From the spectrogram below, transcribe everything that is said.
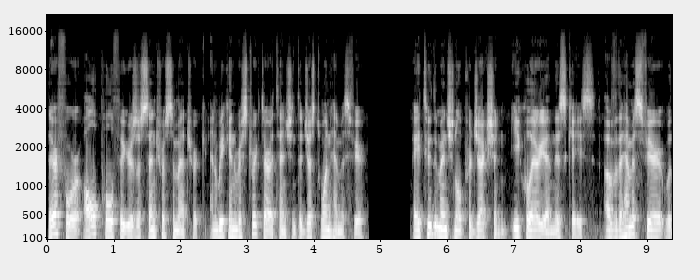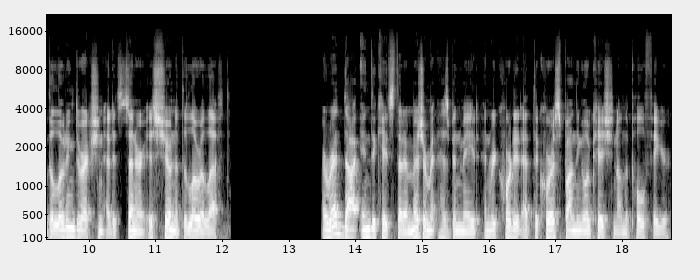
Therefore, all pole figures are centrosymmetric, and we can restrict our attention to just one hemisphere a two-dimensional projection, equal area in this case, of the hemisphere with the loading direction at its center is shown at the lower left. A red dot indicates that a measurement has been made and recorded at the corresponding location on the pole figure.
